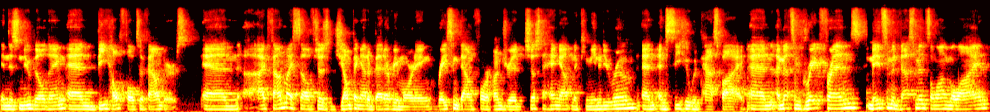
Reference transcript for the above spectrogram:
in this new building and be helpful to founders. And I found myself just jumping out of bed every morning, racing down 400 just to hang out in the community room and, and see who would pass by. And I met some great friends, made some investments along the line,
